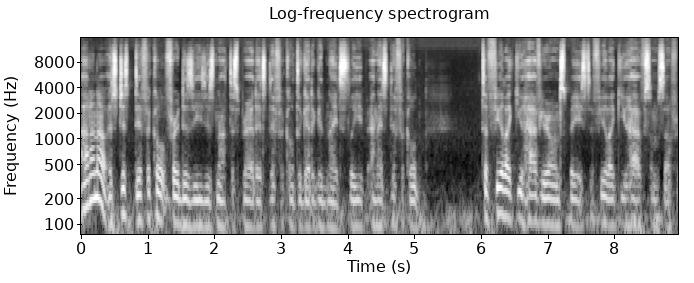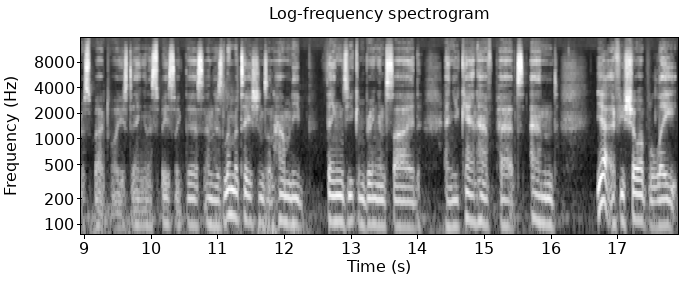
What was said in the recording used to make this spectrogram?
I don't know. It's just difficult for diseases not to spread. It's difficult to get a good night's sleep, and it's difficult to feel like you have your own space, to feel like you have some self-respect while you're staying in a space like this. And there's limitations on how many things you can bring inside, and you can't have pets. And yeah, if you show up late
